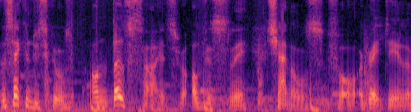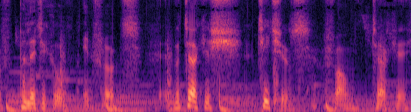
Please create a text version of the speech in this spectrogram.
The secondary schools on both sides were obviously channels for a great deal of political influence. The Turkish teachers from Turkey,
